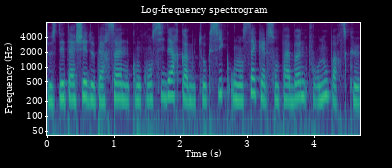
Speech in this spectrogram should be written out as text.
se détacher de personnes qu'on considère comme toxiques, où on sait qu'elles sont pas bonnes pour nous parce que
